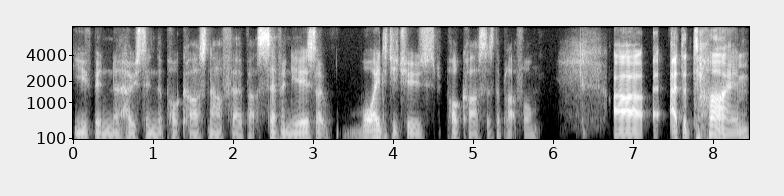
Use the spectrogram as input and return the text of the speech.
You've been hosting the podcast now for about seven years. Like, why did you choose podcast as the platform? uh, at the time,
